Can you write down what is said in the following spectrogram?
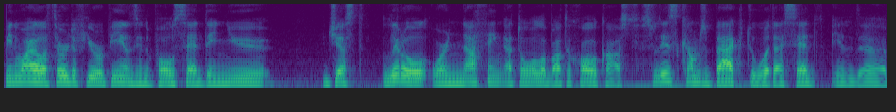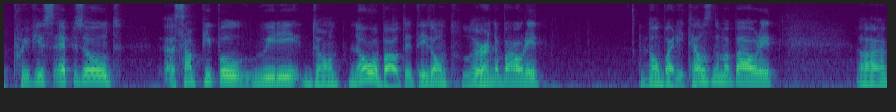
Meanwhile, a third of Europeans in the poll said they knew just little or nothing at all about the Holocaust. So this comes back to what I said in the previous episode. Uh, some people really don't know about it. They don't learn about it. Nobody tells them about it. Uh,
